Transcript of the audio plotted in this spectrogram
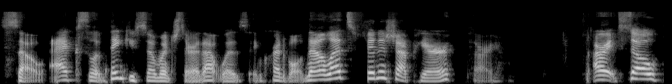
So excellent. Thank you so much, Sara. That was incredible. Now let's finish up here. Sorry. All right. So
